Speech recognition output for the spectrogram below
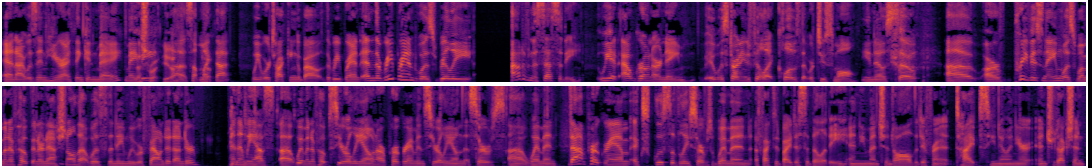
And I was in here, I think, in May, maybe. Mm-hmm. That's right, yeah. uh, something like that. We were talking about the rebrand. And the rebrand was really out of necessity. We had outgrown our name. It was starting to feel like clothes that were too small, you know. So uh, our previous name was Women of Hope International. That was the name we were founded under. And then we have uh, Women of Hope Sierra Leone, our program in Sierra Leone that serves uh, women. That program exclusively serves women affected by disability. And you mentioned all the different types, you know, in your introduction.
